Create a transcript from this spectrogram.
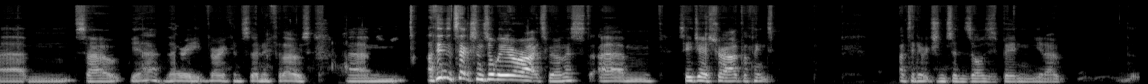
Um, so yeah, very very concerning for those. Um, I think the Texans will be all right, to be honest. Um, CJ Stroud, I think Anthony Richardson's always been, you know, the,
